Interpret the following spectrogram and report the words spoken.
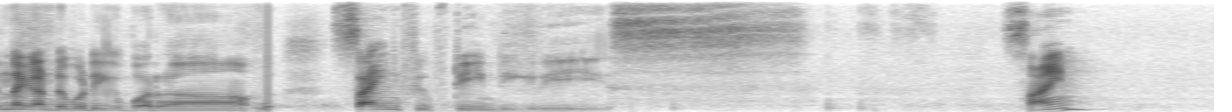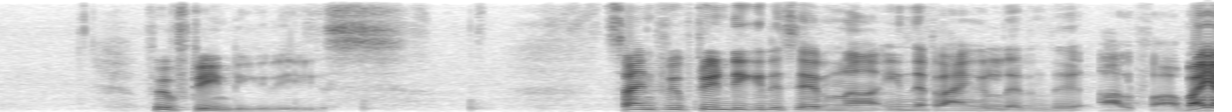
என்ன கண்டுபிடிக்க போகிறோம் sine fifteen degrees sine fifteen degrees sine fifteen degree சேருனா இந்த triangle இருந்து alpha by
